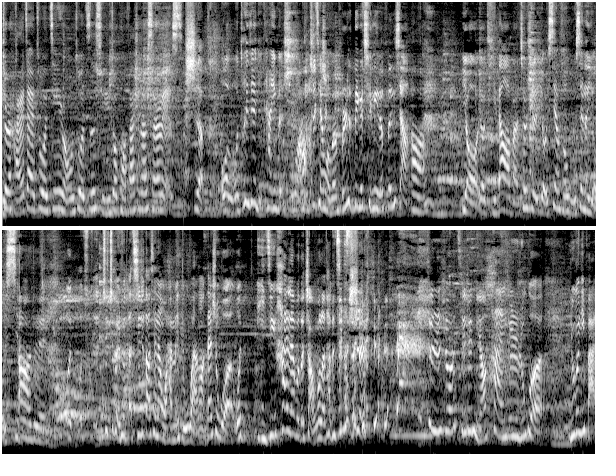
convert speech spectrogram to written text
就是还是在做金融、做咨询、做 professional service。是我我推荐你看一本书啊，之前我们不是那个群里的分享啊，有有提到嘛，就是有限和无限的游戏啊。对，我我这这本书其实到现在我还没读完啊，但是我我已经 high level 的掌握了它的精髓。就是说，其实你要看，就是如果。如果你把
